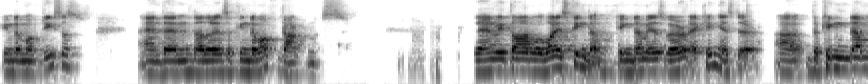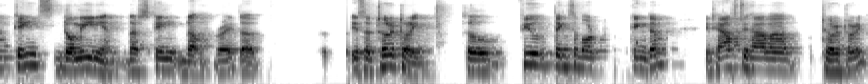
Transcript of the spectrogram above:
kingdom of Jesus. And then the other is a kingdom of darkness. Then we thought about what is kingdom? Kingdom is where a king is there. Uh, the kingdom, king's dominion, that's kingdom, right? The is a territory. So few things about kingdom. It has to have a territory.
